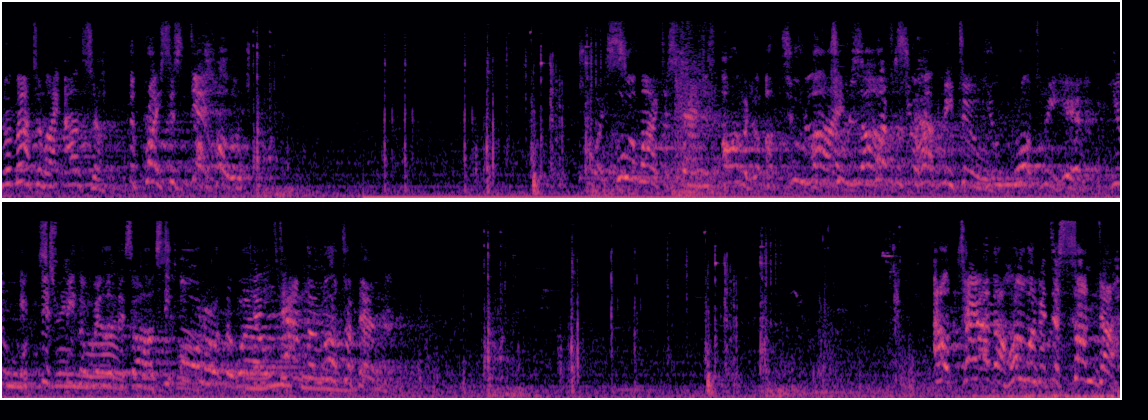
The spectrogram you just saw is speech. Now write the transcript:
No matter my answer, the price is dead. Hollow choice. Who am I to stand as arbiter of two lives? What would you have me do? You brought me here. You, if this be the will of the gods, the order of the world, then damn the lot of them! I'll tear the whole of!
